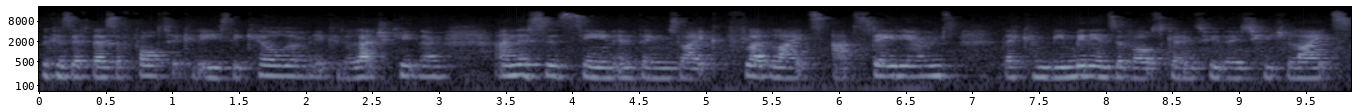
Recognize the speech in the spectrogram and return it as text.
because if there's a fault it could easily kill them, it could electrocute them. And this is seen in things like floodlights at stadiums. There can be millions of volts going through those huge lights.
